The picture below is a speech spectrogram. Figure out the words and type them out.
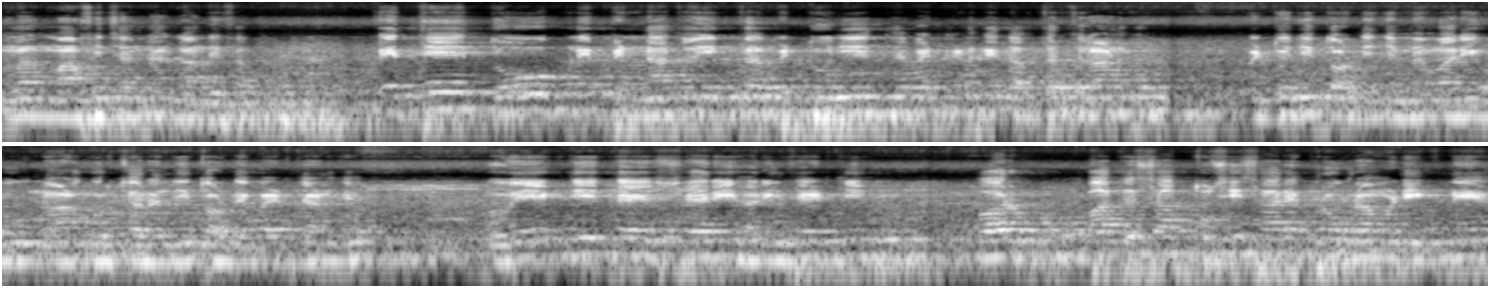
ਮਾਫੀ ਚਾਹੁੰਦਾ ਗਾਂਧੀ ਸਾਹਿਬ। ਇੱਥੇ ਦੋ ਆਪਣੇ ਪਿੰਡਾਂ ਤੋਂ ਇੱਕ ਬਿੱਟੂ ਜੀ ਇੱਥੇ ਬੈਠਣਗੇ ਦਫ਼ਤਰ ਚਲਾਉਣਗੇ। ਬਿੱਟੂ ਜੀ ਤੁਹਾਡੀ ਜ਼ਿੰਮੇਵਾਰੀ ਹੋਊ, ਨਾਲ ਗੁਰਚਰਨ ਜੀ ਤੁਹਾਡੇ ਬੈਠ ਜਾਣਗੇ। ਵਿਵੇਕ ਜੀ ਤੇ ਸ਼ਹਿਰੀ ਹਰੀ ਸੇਠ ਜੀ। ਔਰ ਬਾਦਲ ਸਾਹਿਬ, ਤੁਸੀਂ ਸਾਰੇ ਪ੍ਰੋਗਰਾਮ ਉਡੀਕਨੇ ਆ।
